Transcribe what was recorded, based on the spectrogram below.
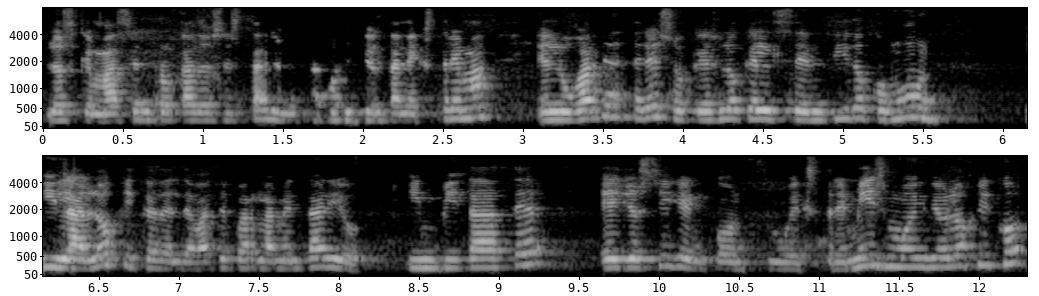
los que más enrocados están en esta posición tan extrema, en lugar de hacer eso, que es lo que el sentido común y la lógica del debate parlamentario invita a hacer, ellos siguen con su extremismo ideológico,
